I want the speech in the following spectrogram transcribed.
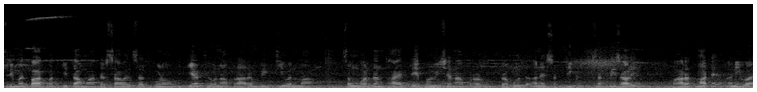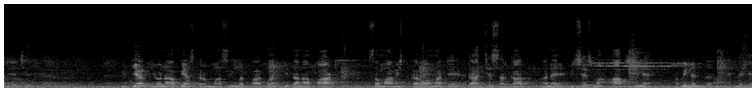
શ્રીમદ ભાગવદ્ ગીતામાં દર્શાવેલ સદ્ગુણો વિદ્યાર્થીઓના પ્રારંભિક જીવનમાં સંવર્ધન થાય તે ભવિષ્યના પ્ર- પ્રબુદ્ધ અને શક્તિ, શક્તિશાળી ભારત માટે અનિવાર્ય છે. વિદ્યાર્થીઓના અભ્યાસક્રમમાં શ્રીમદ ભાગવદ્ ગીતાના પાઠ સમાવિષ્ટ કરવા માટે રાજ્ય સરકાર અને વિશેષમાં આપશ્રીને અભિનંદન. એટલે કે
